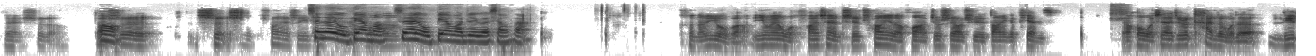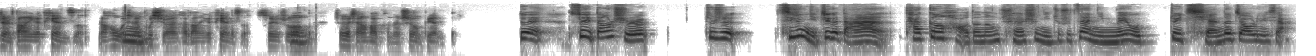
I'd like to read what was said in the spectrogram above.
对，是的，但是是是创业是一。现在有变吗？现在有变吗？这个想法？可能有吧，因为我发现其实创业的话就是要去当一个骗子，然后我现在就是看着我的 leader 当一个骗子，然后我现在不喜欢他当一个骗子，所以说这个想法可能是有变的。对，所以当时就是其实你这个答案，它更好的能诠释你就是在你没有对钱的焦虑下。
